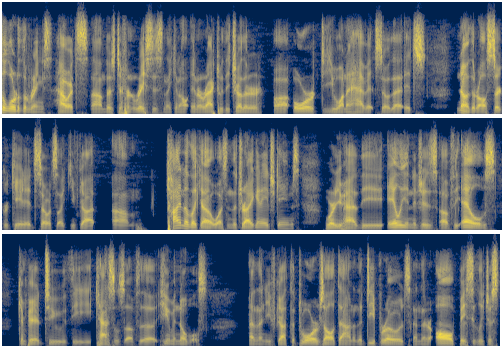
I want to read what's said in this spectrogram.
the Lord of the Rings, how it's um, there's different races and they can all interact with each other, uh, or do you want to have it so that it's no, they're all segregated, so it's like you've got um, kind of like how it was in the Dragon Age games, where you had the alienages of the elves compared to the castles of the human nobles. And then you've got the dwarves all down in the deep roads, and they're all basically just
